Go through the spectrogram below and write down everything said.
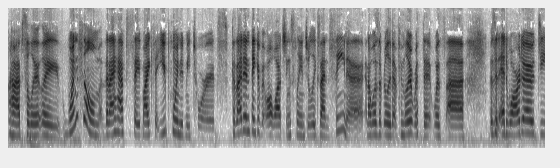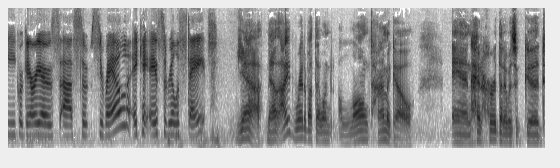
Oh, absolutely. One film that I have to say, Mike, that you pointed me towards, because I didn't think of it while watching Celine and Julie because I hadn't seen it, and I wasn't really that familiar with it, was uh, was it Eduardo de Gregorio's uh, Surreal, aka Surreal Estate? Yeah. Now, I'd read about that one a long time ago and had heard that it was a good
